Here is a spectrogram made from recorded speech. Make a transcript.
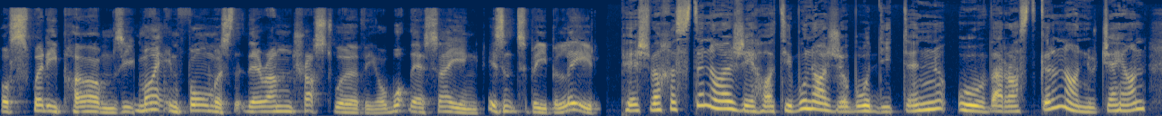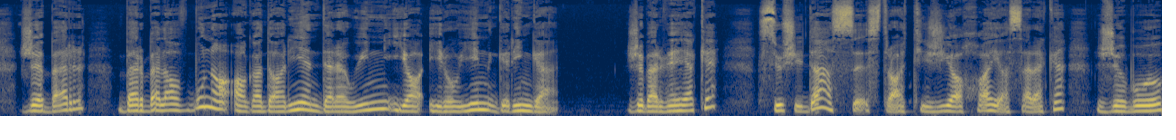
or sweaty palms. You might inform us that they're untrustworthy or what they're saying isn't to be believed. پیش و خستن آجی دیتن و و راست کرن آنوچهان جی بر بر بلاف بون دروین یا ایروین گرینگه. جبر ویاکه سوشی داس ستراتیجی آخوایا سرکه جی بو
